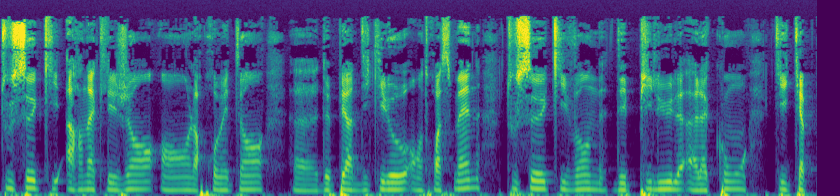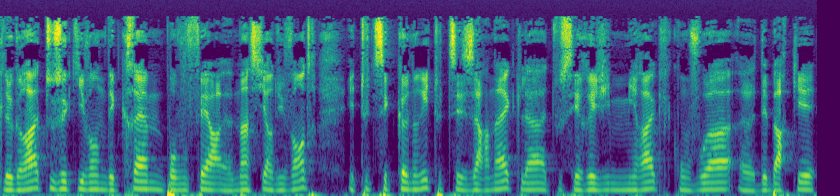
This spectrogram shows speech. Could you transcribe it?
tous ceux qui arnaquent les gens en leur promettant euh, de perdre 10 kilos en 3 semaines, tous ceux qui vendent des pilules à la con qui captent le gras, tous ceux qui vendent des crèmes pour vous faire euh, mincir du ventre, et toutes ces conneries, toutes ces arnaques là, tous ces régimes miracles qu'on voit euh, débarquer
